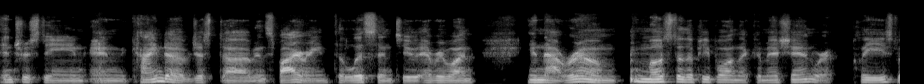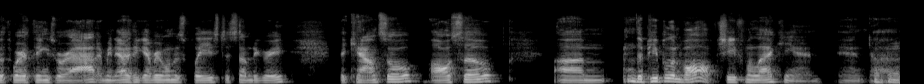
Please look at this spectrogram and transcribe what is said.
interesting and kind of just uh, inspiring to listen to everyone in that room. Most of the people on the commission were pleased with where things were at. I mean, I think everyone was pleased to some degree the council also, um, the people involved, Chief Melekian and uh, mm-hmm.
